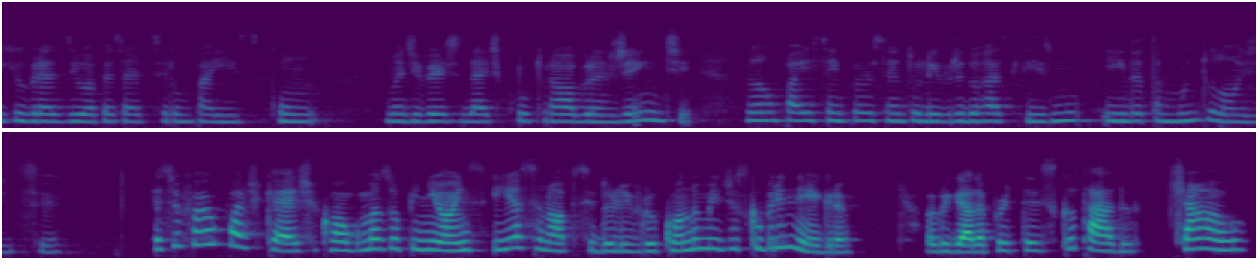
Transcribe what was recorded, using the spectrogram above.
e que o Brasil, apesar de ser um país com uma diversidade cultural abrangente, não é um país 100% livre do racismo e ainda está muito longe de ser. Esse foi o podcast com algumas opiniões e a sinopse do livro Quando Me Descobri Negra. Obrigada por ter escutado. Tchau!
